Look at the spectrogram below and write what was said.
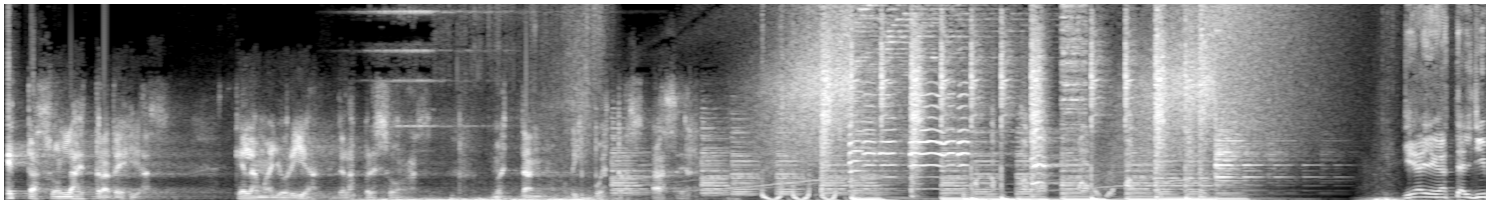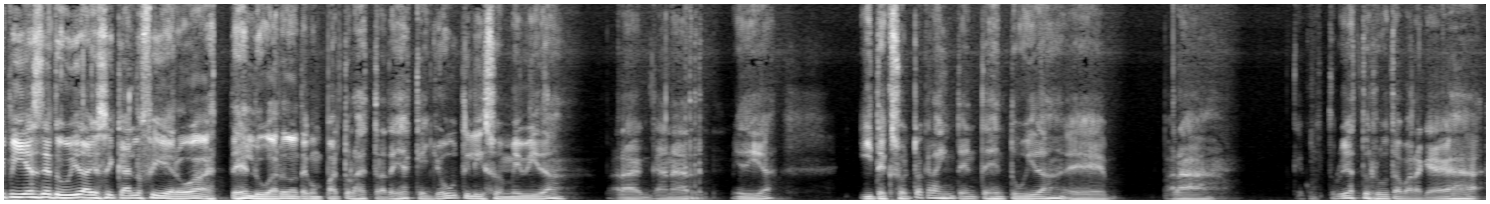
Estas son las estrategias que la mayoría de las personas no están dispuestas a hacer. Ya llegaste al GPS de tu vida. Yo soy Carlos Figueroa. Este es el lugar donde te comparto las estrategias que yo utilizo en mi vida para ganar mi día. Y te exhorto a que las intentes en tu vida eh, para que construyas tu ruta, para que hagas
